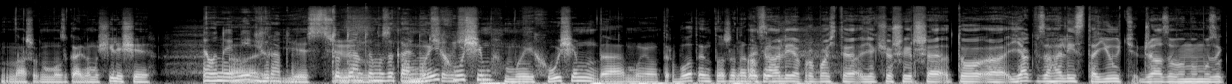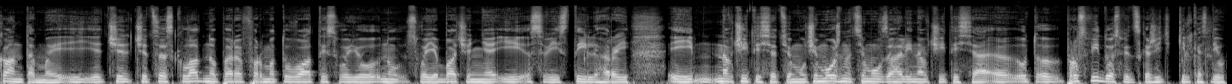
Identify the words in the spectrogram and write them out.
в нашем музыкальном училище, Вони вміють грати? Є, Студенти музикального Ми їх учимо, ми їх учимо, да, ми от працюємо теж над А взагалі, пробачте, якщо ширше, то як взагалі стають джазовими музикантами? І Чи чи це складно переформатувати свою, ну, своє бачення і свій стиль гри, і навчитися цьому? Чи можна цьому взагалі навчитися? От Про свій досвід скажіть кілька слів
